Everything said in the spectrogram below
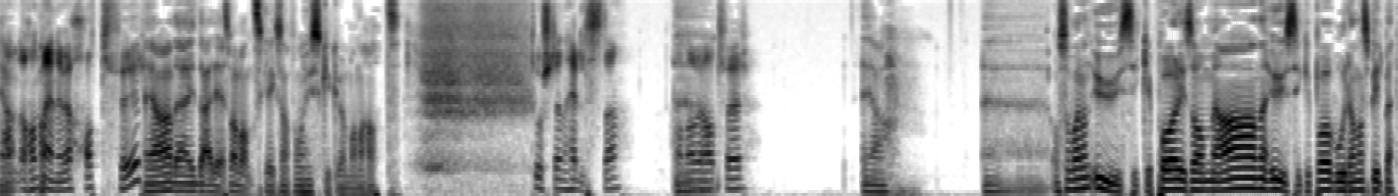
Han, Ja. han mener vi har hatt før. Ja, det er, det er det som er vanskelig, for man husker ikke hvem man har hatt. Torstein Helstad. Han har vi hatt før. Ja. Uh, og så var han usikker på liksom, Ja, han er usikker på hvor han har spilt med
